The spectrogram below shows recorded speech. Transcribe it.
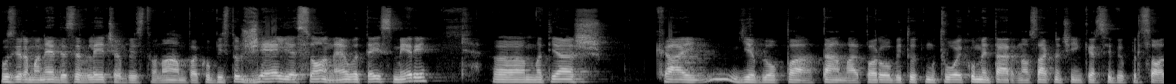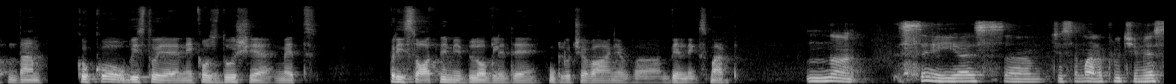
oziroma ne, da se vleče v bistvu, no, ampak v bistvu želje so ne, v tej smeri. Um, Matjaš, kaj je bilo pa tam, ali pa robi tudi tvoj komentar na vsak način, ker si bil prisoten tam, kako v bistvu je neko vzdušje med prisotnimi bilo glede vključevanja v Building Smart. No, sej jaz, um, če se malo vključim, jaz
